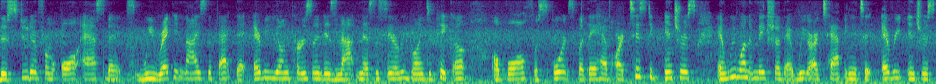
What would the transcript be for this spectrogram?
the student from all aspects. We recognize the fact that every young person is not necessarily going to pick up a ball for sports, but they have artistic interests, and we want to make sure that we are tapping into every interest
